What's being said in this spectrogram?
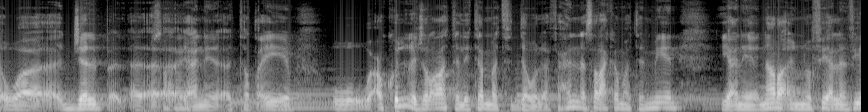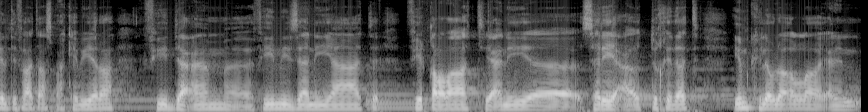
وجلب صحيح. يعني التطعيم وكل الإجراءات اللي تمت في الدولة فاحنا صراحة كمهتمين يعني نرى إنه فعلا في التفات أصبح كبيرة في دعم في ميزانيات في قرارات يعني سريعة اتخذت يمكن لولا الله يعني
